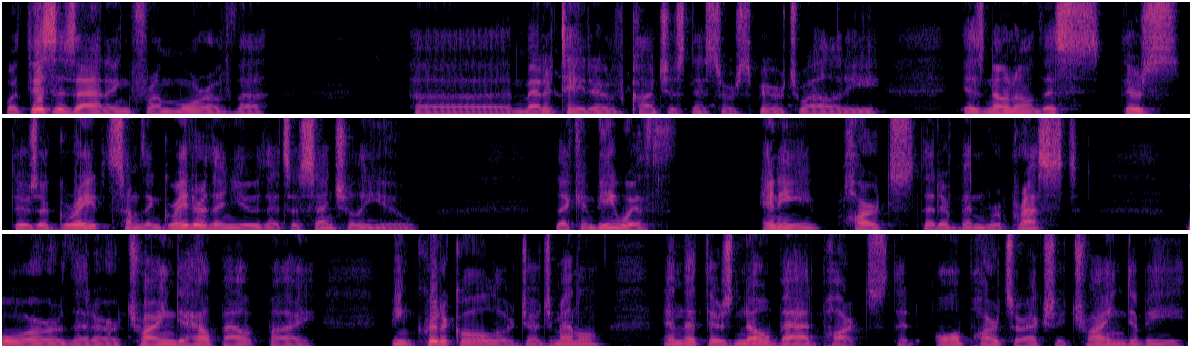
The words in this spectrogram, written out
what this is adding from more of the uh, meditative consciousness or spirituality is no no this there's there's a great something greater than you that's essentially you that can be with any parts that have been repressed or that are trying to help out by being critical or judgmental, and that there's no bad parts, that all parts are actually trying to be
